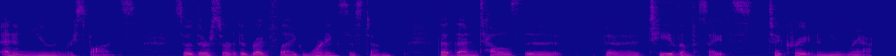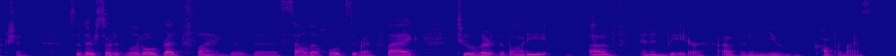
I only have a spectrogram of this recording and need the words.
an immune response. So they're sort of the red flag warning system that then tells the the T lymphocytes to create an immune reaction. So they're sort of the little red flag. They're the cell that holds the red flag to alert the body of an invader, of an immune compromise.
